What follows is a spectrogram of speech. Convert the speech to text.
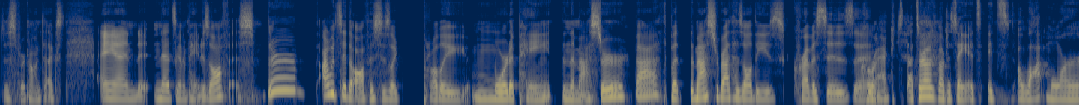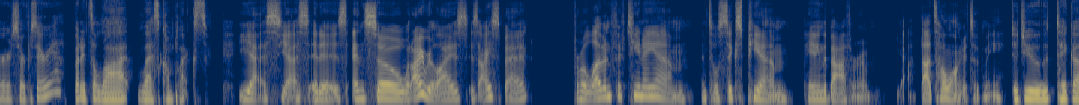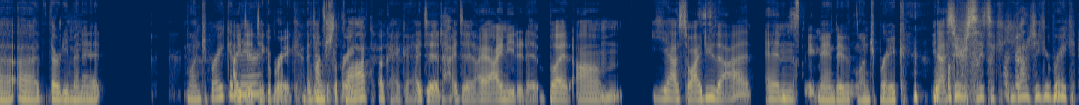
Just for context. And Ned's gonna paint his office. There I would say the office is like probably more to paint than the master bath, but the master bath has all these crevices and Correct. That's what I was about to say. It's it's a lot more surface area, but it's a lot less complex. Yes, yes, it is. And so what I realized is I spent from 11:15 a.m. until 6 p.m. painting the bathroom. Yeah, that's how long it took me. Did you take a, a 30 minute lunch break in I there? did take a break. I did punch take the clock. Okay, good. I did. I did. I I needed it. But um yeah, so I do that and State mandated lunch break. yeah, seriously, it's like you got to take your break.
